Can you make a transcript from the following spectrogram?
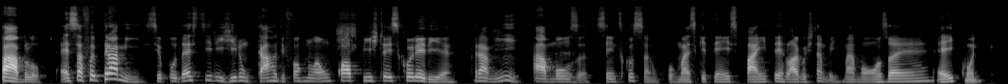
Pablo, essa foi pra mim. Se eu pudesse dirigir um carro de Fórmula 1, qual pista eu escolheria? Pra mim, a Monza, sem discussão. Por mais que tenha Spa e Interlagos também. Mas Monza é, é icônica.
